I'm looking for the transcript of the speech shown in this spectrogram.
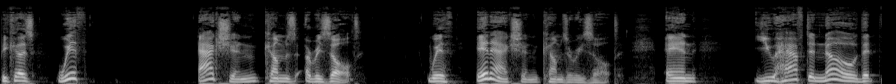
Because with action comes a result. With inaction comes a result. And you have to know that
